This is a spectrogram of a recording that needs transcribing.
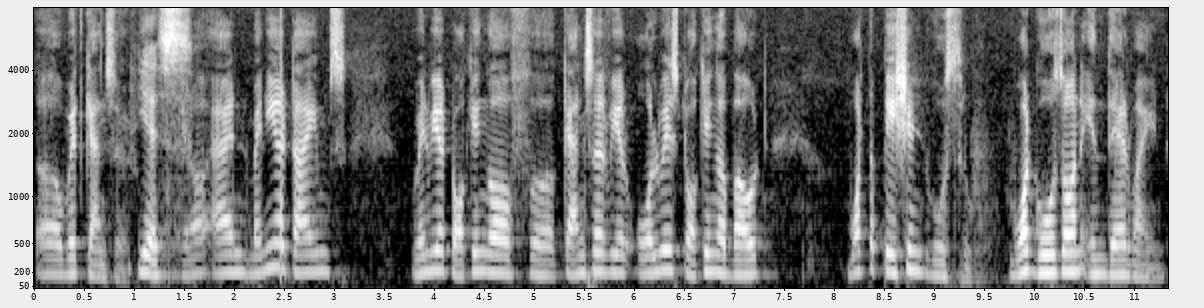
uh, with cancer. Yes. You know, and many a times when we are talking of uh, cancer, we are always talking about what the patient goes through, what goes on in their mind.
